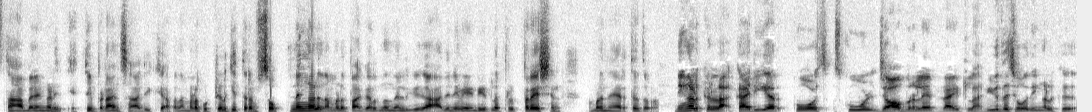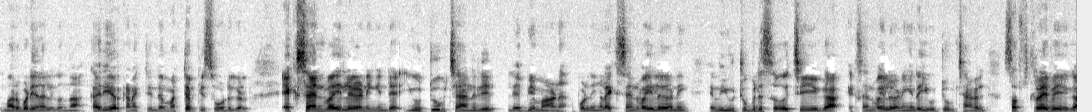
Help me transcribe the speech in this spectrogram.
സ്ഥാപനങ്ങളിൽ എത്തിപ്പെടാൻ സാധിക്കുക. അപ്പോൾ നമ്മുടെ കുട്ടികൾക്ക് ഇത്തരം സ്വപ്നങ്ങൾ നമ്മൾ പകർന്നു നൽകുക. അതിന് വേണ്ടിയിട്ടുള്ള പ്രിപ്പറേഷൻ നമ്മൾ നേരത്തെ തുടങ്ങും. നിങ്ങൾക്കുള്ള career course school job related ആയിട്ടുള്ള വിവിധ ചോദ്യങ്ങൾക്ക് മറുപടി നൽകുന്ന കരിയർ കണക്റ്റിന്റെ മറ്റ് എപ്പിസോഡുകൾ എക്സ് ആൻഡ് വൈ ലേണിംഗിന്റെ യൂട്യൂബ് ചാനലിൽ ലഭ്യമാണ്. അപ്പോൾ നിങ്ങൾ എക്സ് ആൻഡ് വൈ ലേണിംഗ് എന്ന് യൂട്യൂബിൽ സെർച്ച് ചെയ്യുക എക്സ് ആൻഡ് വൈ ലേണിങ്ങിന്റെ യൂട്യൂബ് ചാനൽ സബ്സ്ക്രൈബ് ചെയ്യുക.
